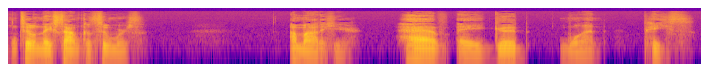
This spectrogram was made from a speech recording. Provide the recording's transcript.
Until next time, consumers, I'm out of here. Have a good one. Peace.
